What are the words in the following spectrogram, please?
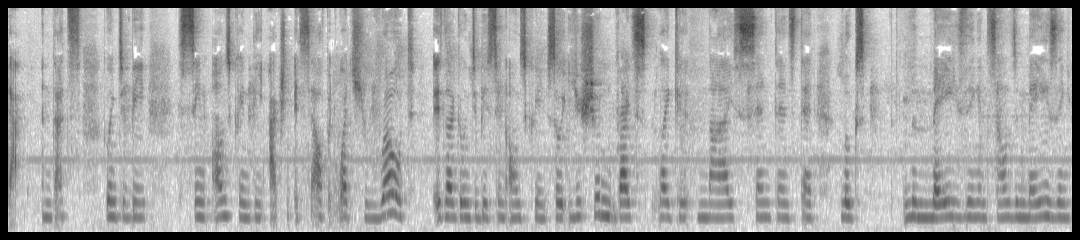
that and that's going to be seen on screen the action itself. But what you wrote is not going to be seen on screen. So you shouldn't write like a nice sentence that looks amazing and sounds amazing.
